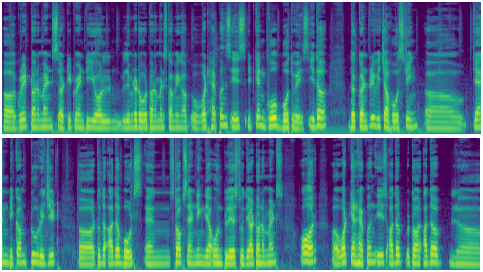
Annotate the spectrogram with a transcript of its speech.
uh, great tournaments, uh, T20 or limited over tournaments coming up, what happens is it can go both ways. Either the country which are hosting uh, can become too rigid uh, to the other boards and stop sending their own players to their tournaments or uh, what can happen is other other uh,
